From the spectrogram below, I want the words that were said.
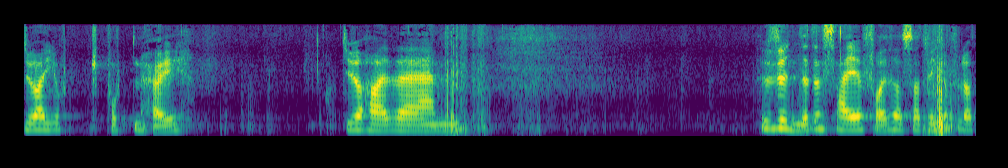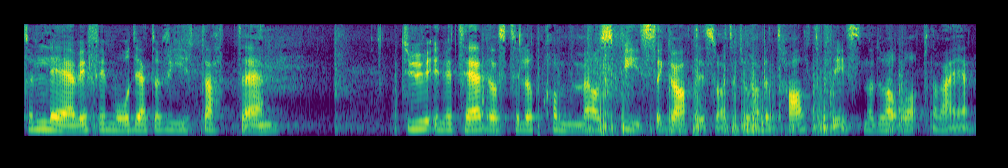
du har gjort porten høy. Du har eh, vunnet en seier for oss, at vi kan få lov til å leve i frimodighet og vite at eh, du inviterer oss til å komme og spise gratis, og at du har betalt prisen, og du har åpna veien.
